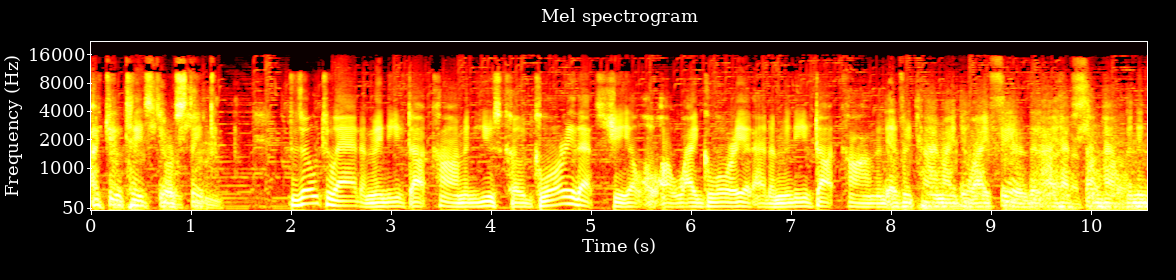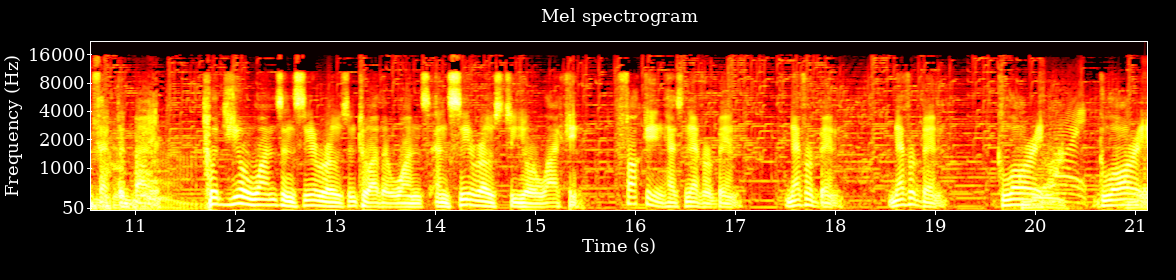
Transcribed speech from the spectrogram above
I can taste your stink. Go to adamandeve.com and use code GLORY, that's G-L-O-R-Y, GLORY at adamandeve.com, and every time I do I fear that I have somehow been infected by it. Put your ones and zeros into other ones and zeros to your liking. Fucking has never been. Never been. Never been. Glory. Glory.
